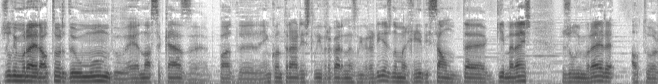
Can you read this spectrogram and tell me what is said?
Júlio Moreira, autor de O Mundo é a Nossa Casa, pode encontrar este livro agora nas livrarias, numa reedição da Guimarães. Júlio Moreira, autor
